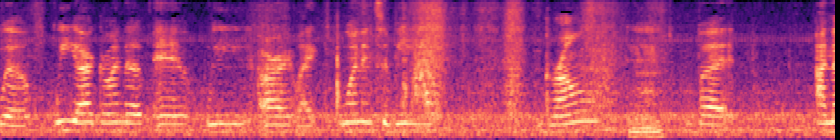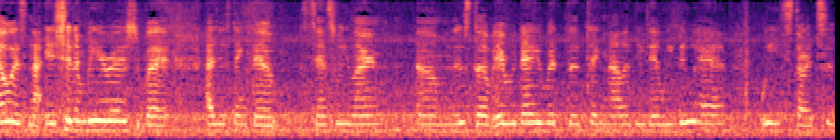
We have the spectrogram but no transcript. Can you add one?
well we are growing up and we are like wanting to be grown Mm-hmm. but I know it's not it shouldn't be a rush but I just think that since we learn um, new stuff every day with the technology that we do have, we start to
